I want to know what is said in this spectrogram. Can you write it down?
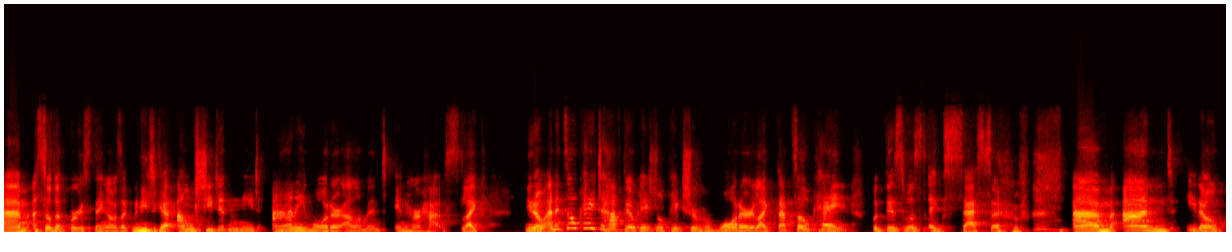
Um, so the first thing I was like, we need to get, and she didn't need any water element in her house. Like, you know, and it's okay to have the occasional picture of water, like that's okay. But this was excessive. um, and, you know,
